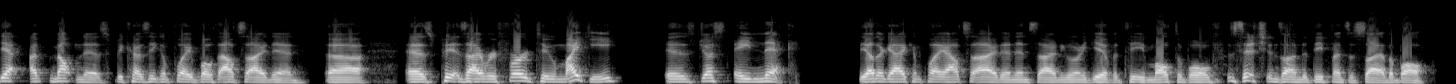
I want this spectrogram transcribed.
Yeah, uh, Melton is because he can play both outside and in. Uh, as as I referred to, Mikey is just a Nick. The other guy can play outside and inside, and you're going to give a team multiple positions on the defensive side of the ball.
